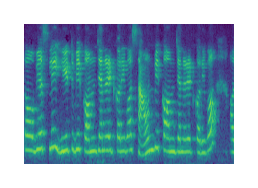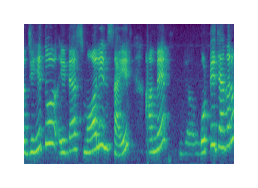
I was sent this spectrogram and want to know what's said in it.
तो ओब्विस्ली हिट भी कम जेनेट कर साउंड भी कम जेनेट कर जेहेतु यहाँ स्मल इन सैज आम गोटे जगार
